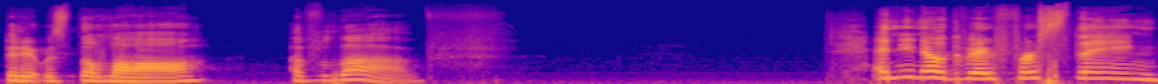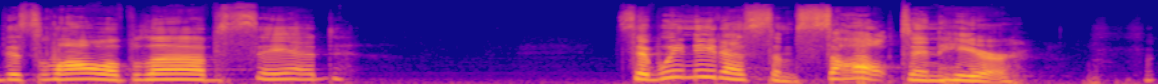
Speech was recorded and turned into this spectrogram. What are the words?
but it was the law of love. And you know, the very first thing this law of love said, said, we need us some salt in here.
